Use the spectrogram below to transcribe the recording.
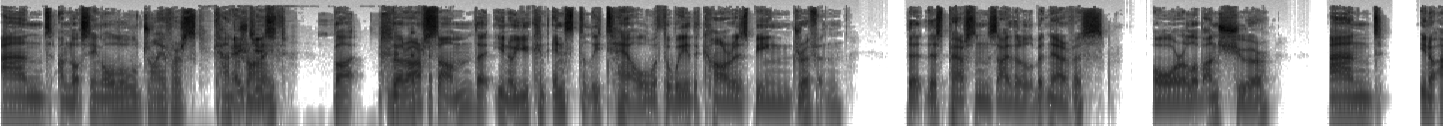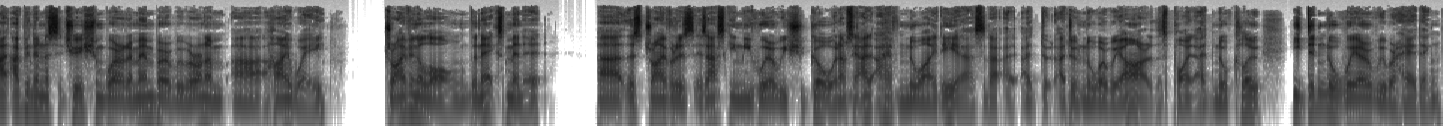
And I'm not saying all old drivers can't Ageist. drive, but there are some that, you know, you can instantly tell with the way the car is being driven that this person's either a little bit nervous or a little bit unsure. And, you know, I, I've been in a situation where I remember we were on a, a highway driving along. The next minute, uh, this driver is, is asking me where we should go. And I'm saying, I, I have no idea. I said, I, I, don't, I don't know where we are at this point. I had no clue. He didn't know where we were heading.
